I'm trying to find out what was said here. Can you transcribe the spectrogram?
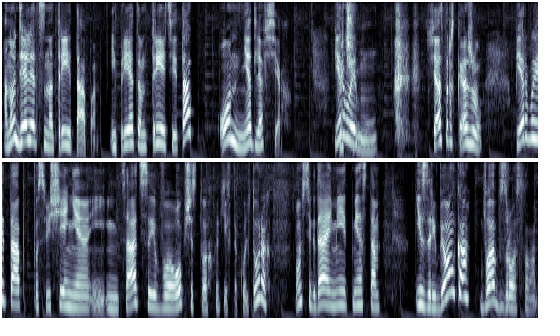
оно делится на три этапа. И при этом третий этап, он не для всех. Первый... Почему? Сейчас расскажу. Первый этап посвящения инициации в обществах, в каких-то культурах, он всегда имеет место из ребенка в взрослого.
